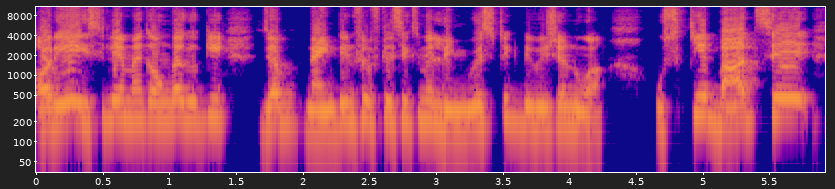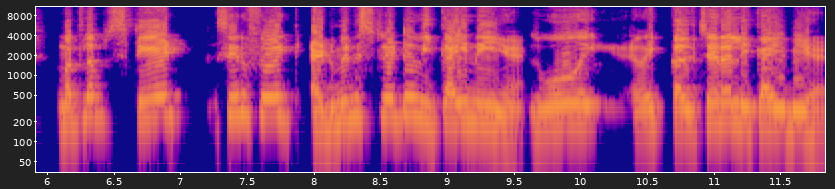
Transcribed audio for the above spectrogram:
और ये इसलिए मैं कहूँगा क्योंकि जब 1956 में लिंग्विस्टिक डिवीज़न हुआ उसके बाद से मतलब स्टेट सिर्फ़ एक एडमिनिस्ट्रेटिव इकाई नहीं है वो एक कल्चरल इकाई भी है।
